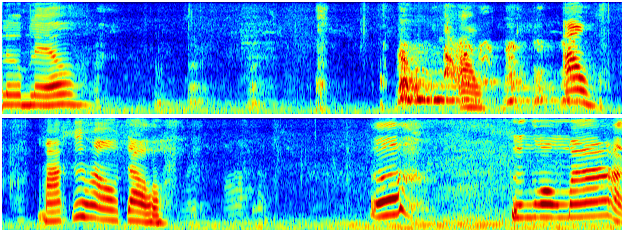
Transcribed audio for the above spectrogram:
เริ่มแล้ว เอาเอามาคือเฮาเจ้า เออ คืองงมาก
